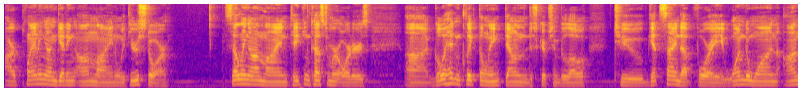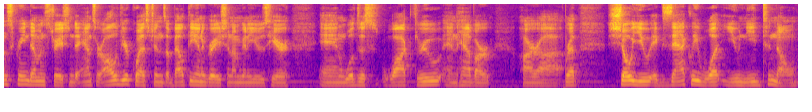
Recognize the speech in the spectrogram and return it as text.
are planning on getting online with your store, selling online, taking customer orders, uh, go ahead and click the link down in the description below to get signed up for a one-to-one on-screen demonstration to answer all of your questions about the integration I'm going to use here and we'll just walk through and have our our uh, rep show you exactly what you need to know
